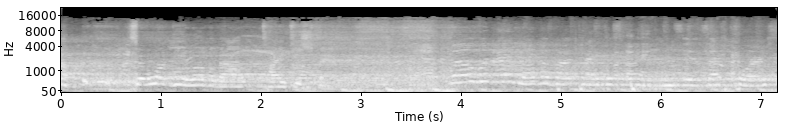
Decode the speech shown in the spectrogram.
so what do you love about Titus Fan? Well, what I love about Titus Pens is, of course,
